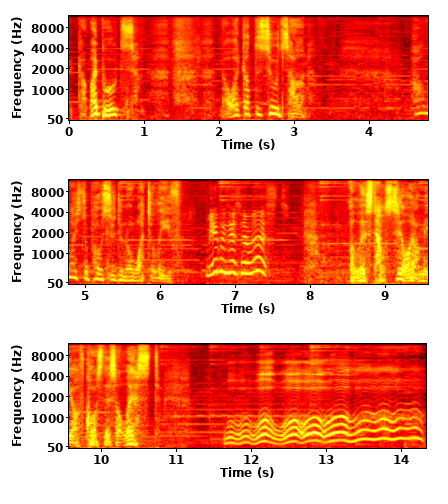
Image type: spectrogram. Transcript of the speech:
I got my boots. Now I got the suits on. How am I supposed to know what to leave? Maybe there's a list. A list? How silly on me. Of course, there's a list. Whoa, whoa, whoa, whoa, whoa, whoa, whoa, whoa.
